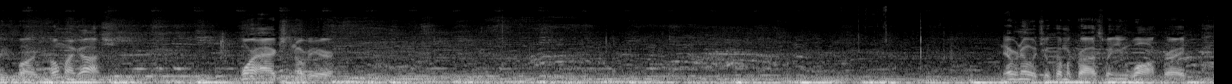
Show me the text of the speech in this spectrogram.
Oh my gosh. More action over here. You never know what you'll come across when you walk, right?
